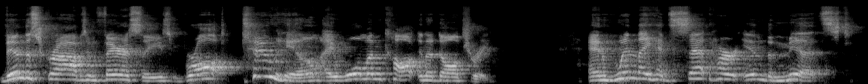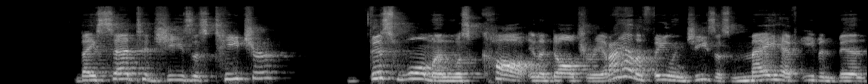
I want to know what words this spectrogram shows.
Then the scribes and Pharisees brought to him a woman caught in adultery. And when they had set her in the midst, they said to Jesus, Teacher, this woman was caught in adultery. And I have a feeling Jesus may have even been,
